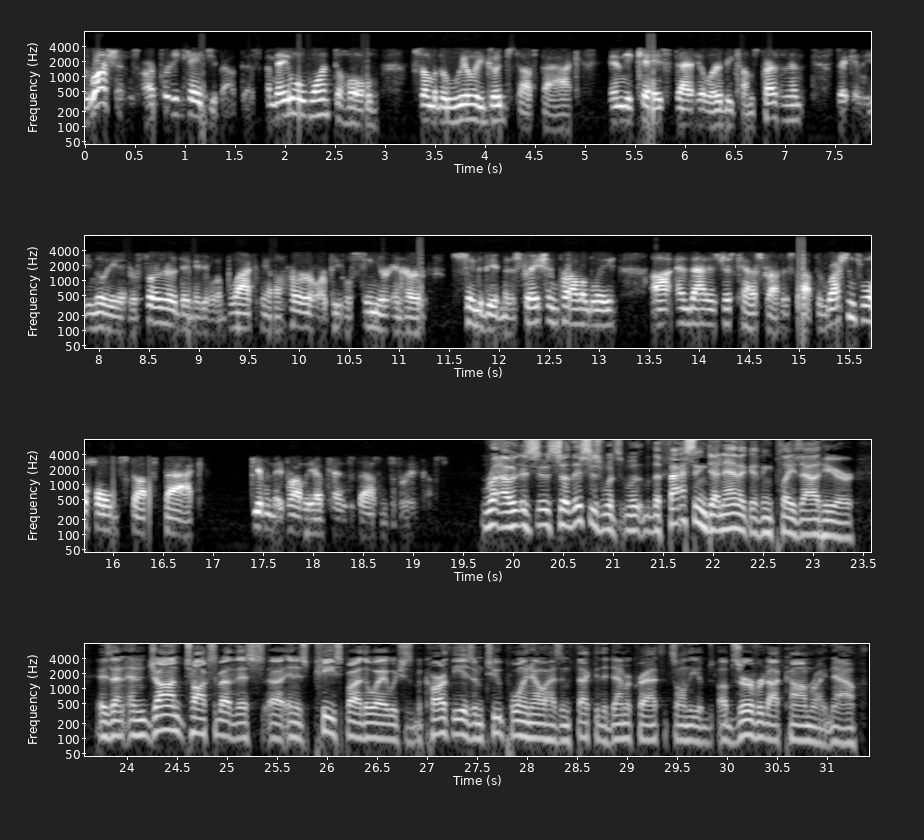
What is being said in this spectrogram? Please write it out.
the Russians are pretty cagey about this, and they will want to hold some of the really good stuff back in the case that Hillary becomes president. They can humiliate her further. They may be able to blackmail her or people senior in her soon-to-be administration, probably, uh, and that is just catastrophic stuff. The Russians will hold stuff back, given they probably have tens of thousands of radiographs. Right. So, so this is what's what, the fascinating dynamic I think plays out here is, and, and John talks about this uh, in his piece, by the way, which is McCarthyism 2.0 has infected the Democrats. It's on the Observer.com right now.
